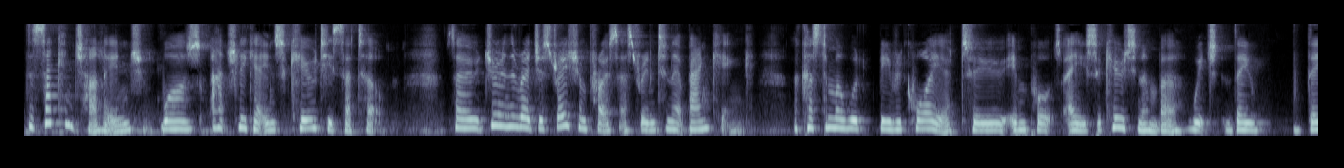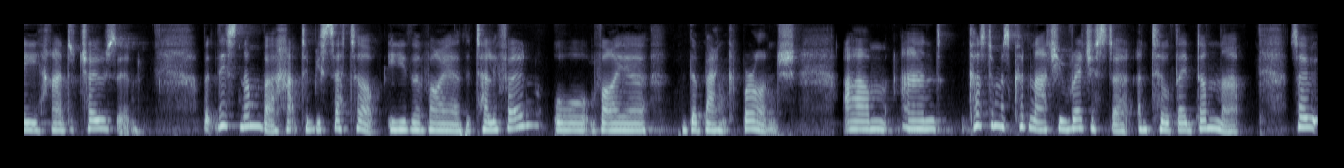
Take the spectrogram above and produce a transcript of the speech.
The second challenge was actually getting security set up. So during the registration process for internet banking a customer would be required to input a security number which they they had chosen. But this number had to be set up either via the telephone or via the bank branch. Um, and customers couldn't actually register until they'd done that. So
